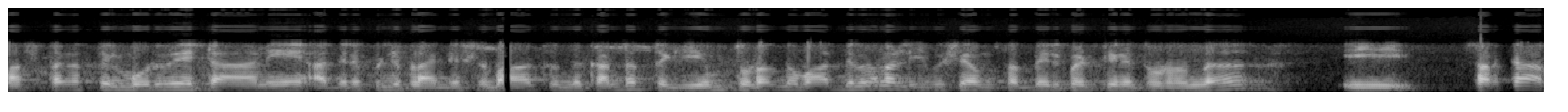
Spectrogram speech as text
മസ്തകത്തിൽ മുറിവേറ്റ ആനയെ അതിരപ്പള്ളി പ്ലാന്റേഷൻ ഭാഗത്തു നിന്ന് കണ്ടെത്തുകയും തുടർന്ന് മാധ്യമങ്ങൾ ഈ വിഷയം ശ്രദ്ധയിൽപ്പെടുത്തിയതിനെ തുടർന്ന് ഈ സർക്കാർ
